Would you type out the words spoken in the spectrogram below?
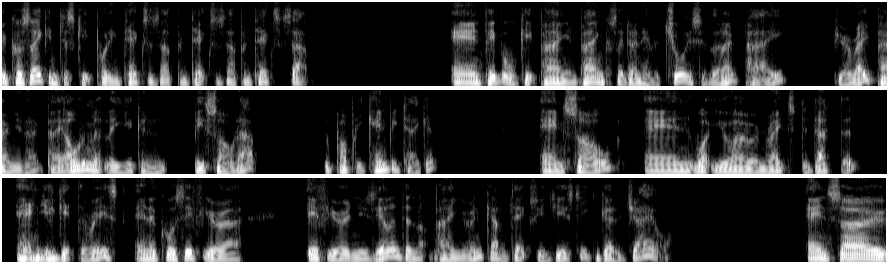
because they can just keep putting taxes up and taxes up and taxes up. And people will keep paying and paying because they don't have a choice. If they don't pay, if you're a ratepayer and you don't pay, ultimately you can be sold up. Your property can be taken and sold, and what you owe in rates deducted, and you get the rest. And of course, if you're a if you're a New Zealander not paying your income tax, your GST, you can go to jail. And so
